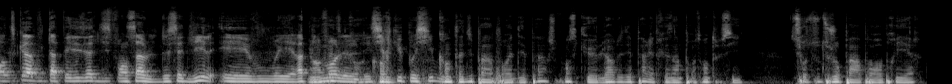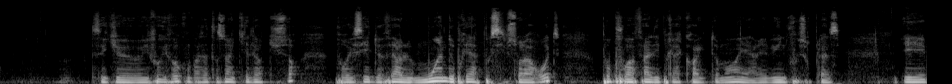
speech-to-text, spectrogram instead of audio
en tout cas, vous tapez les indispensables de cette ville et vous voyez rapidement Mais en fait, le- quand- les quand- circuits possibles. Quand tu as dit par rapport au départ, je pense que l'heure de départ est très importante aussi. Surtout toujours par rapport aux prières. C'est que il faut, il faut qu'on fasse attention à quelle heure tu sors pour essayer de faire le moins de prières possible sur la route pour pouvoir faire les prières correctement et arriver une fois sur place. Et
